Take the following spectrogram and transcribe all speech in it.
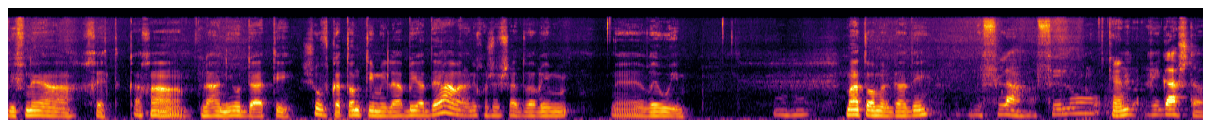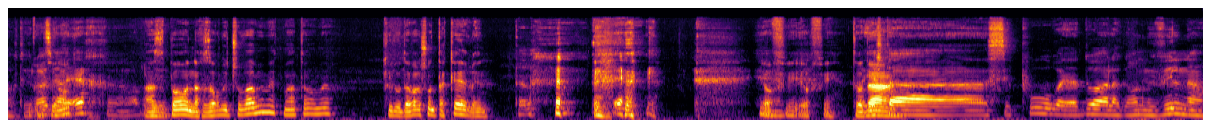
בפני החטא. ככה לעניות דעתי. שוב, קטונתי מלהביע דעה, אבל אני חושב שהדברים אה, ראויים. מה אתה אומר, גדי? נפלא, אפילו כן? ריגשת אותי, לא יודע איך. אז בואו נחזור בתשובה באמת, מה אתה אומר? כאילו, דבר ראשון, את הקרן. יופי, יופי. תודה. יש את הסיפור הידוע על הגאון מווילנה,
